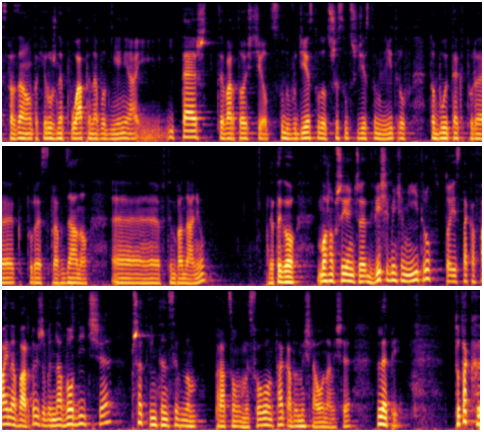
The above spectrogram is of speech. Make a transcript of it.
sprawdzano takie różne pułapy nawodnienia i, i, też te wartości od 120 do 330 ml to były te, które, które sprawdzano e, w tym badaniu. Dlatego można przyjąć, że 250 ml to jest taka fajna wartość, żeby nawodnić się przed intensywną pracą umysłową, tak aby myślało nam się lepiej. To tak e,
